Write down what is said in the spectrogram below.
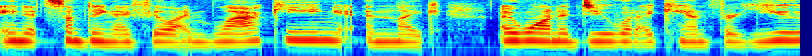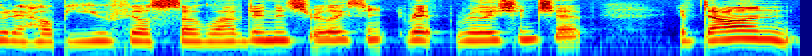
and it's something I feel I'm lacking and like I want to do what I can for you to help you feel so loved in this relation re- relationship. If Dallin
